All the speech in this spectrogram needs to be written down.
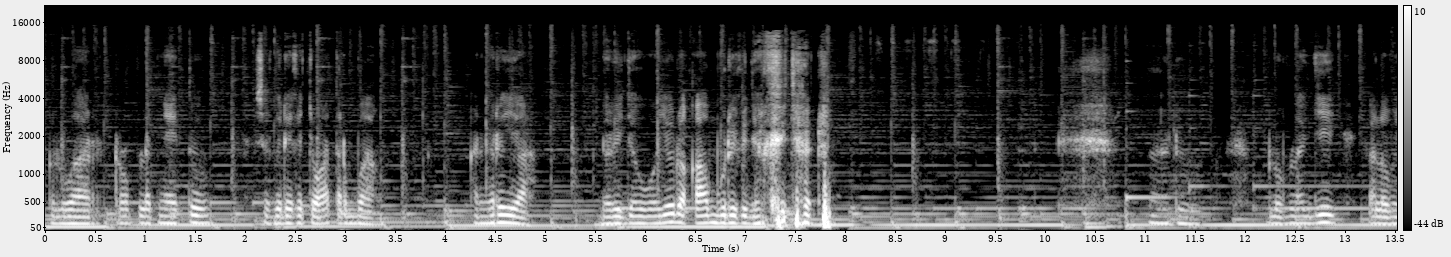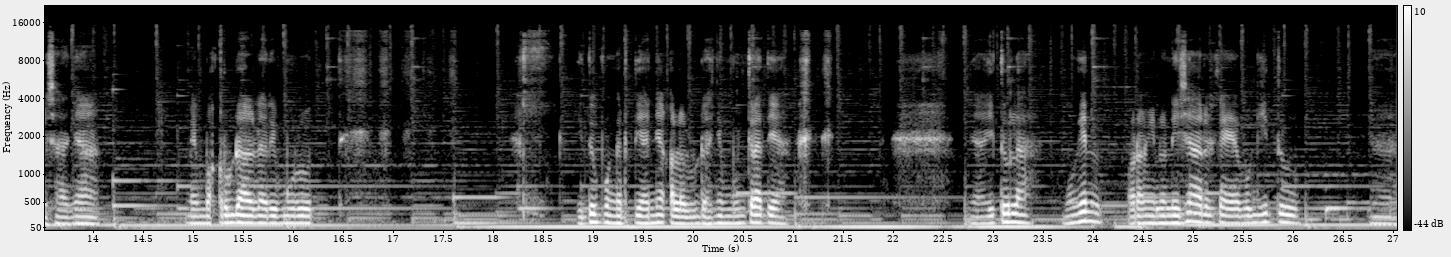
keluar dropletnya itu segede kecoa terbang. Kan ngeri ya. Dari jauh aja udah kabur dikejar-kejar aduh belum lagi kalau misalnya nembak rudal dari mulut. Itu pengertiannya kalau ludahnya muncrat ya. Ya itulah. Mungkin orang Indonesia harus kayak begitu. Nah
